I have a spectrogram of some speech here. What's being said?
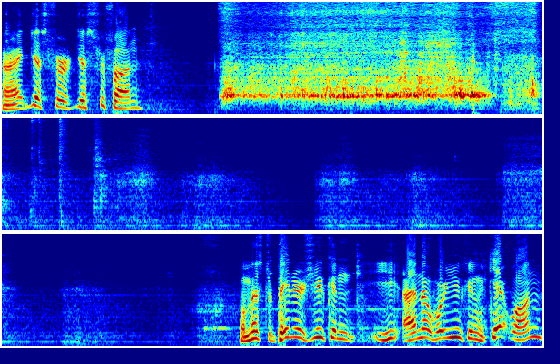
All right, just for, just for fun. Well, Mr. Peters, you can, you, I know where you can get one.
